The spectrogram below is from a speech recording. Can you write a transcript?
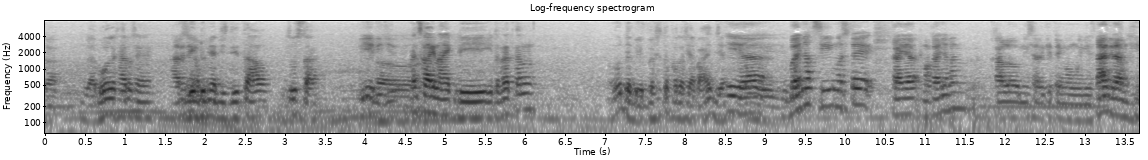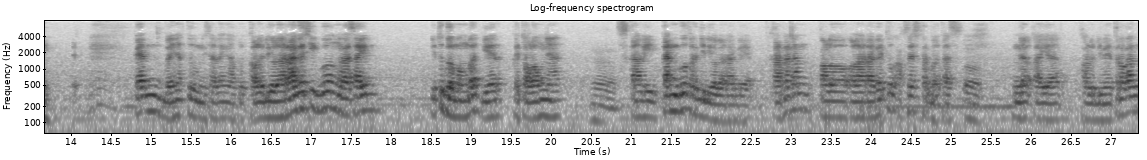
nggak nggak boleh harusnya. Harusnya di nggak dunia digital susah. Iya di Oh. Kan sekali naik di internet kan udah bebas itu foto siapa aja. Iya, Oh, iya. banyak sih mesti kayak makanya kan kalau misalnya kita ngomongin Instagram nih. kan banyak tuh misalnya ngupload. Kalau di olahraga sih gua ngerasain itu gampang banget biar kecolongnya Hmm. sekali kan gue kerja di olahraga ya karena kan kalau olahraga itu akses terbatas Oh. nggak kayak kalau di metro kan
